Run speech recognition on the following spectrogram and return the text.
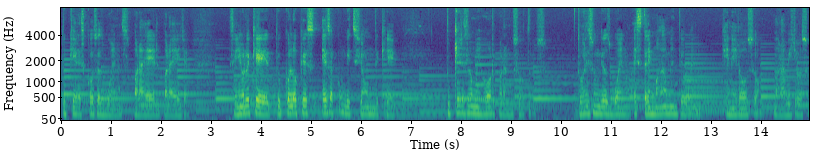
tú quieres cosas buenas para él, para ella. Señor, de que tú coloques esa convicción de que tú quieres lo mejor para nosotros. Tú eres un Dios bueno, extremadamente bueno, generoso, maravilloso.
